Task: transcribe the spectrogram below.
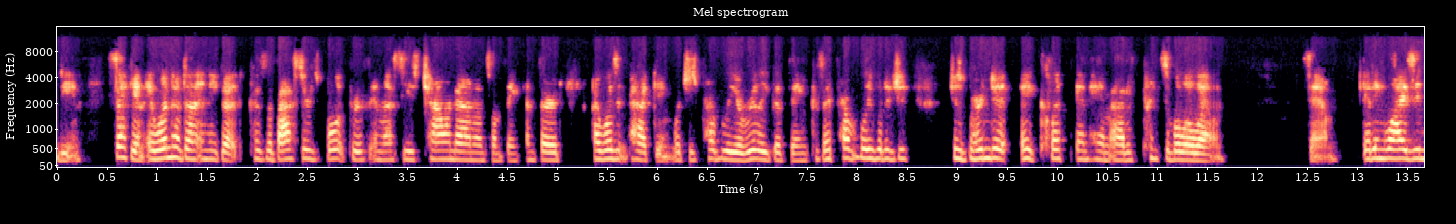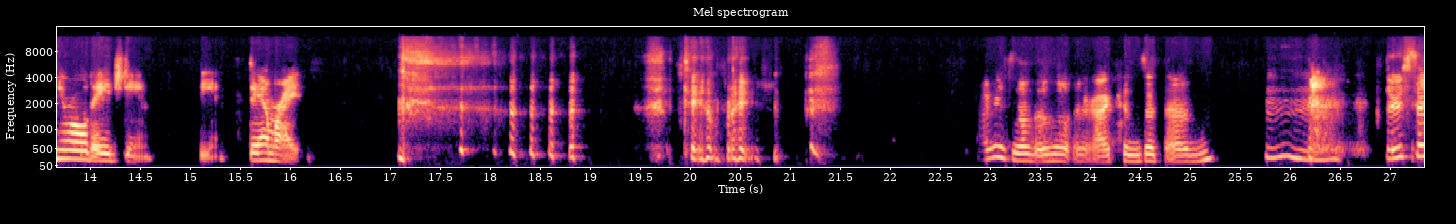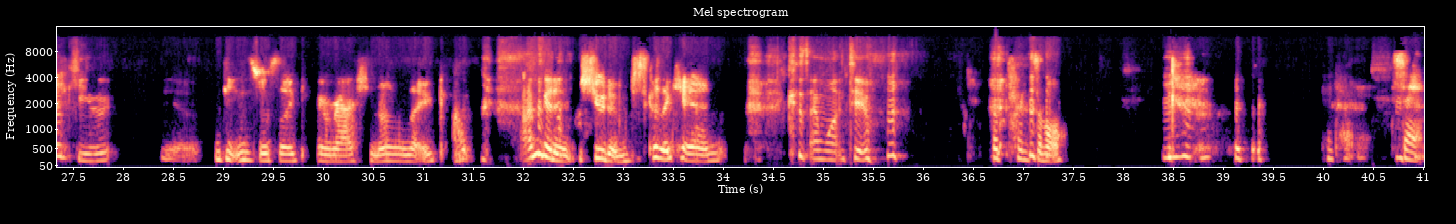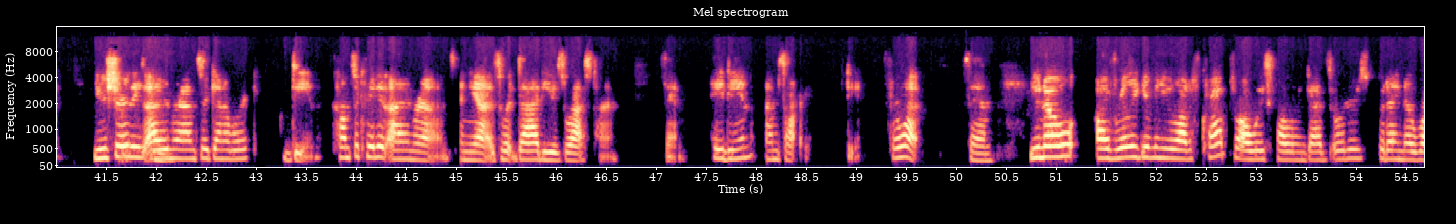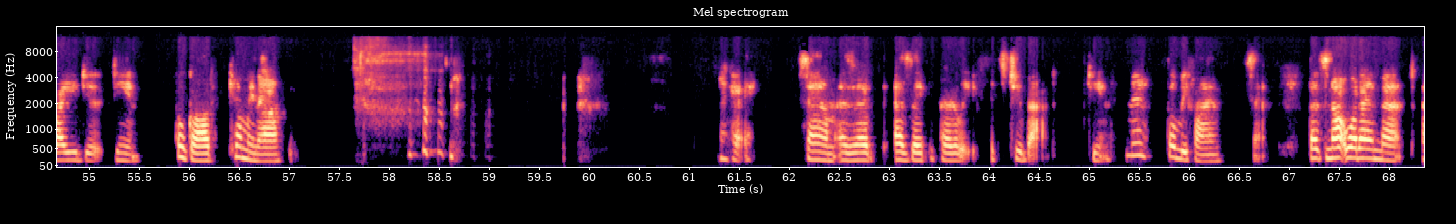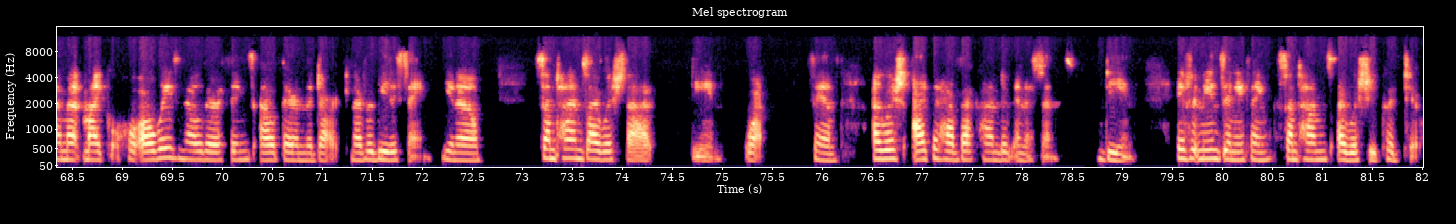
Dean, second, it wouldn't have done any good because the bastard's bulletproof unless he's chowing down on something. And third, I wasn't packing, which is probably a really good thing because I probably would have ju- just burned a, a clip in him out of principle alone. Sam, getting wise in your old age, Dean. Dean, damn right. Damn right. I just love those little interactions with them. Hmm. They're so cute. Yeah. Dean's just like irrational, like I'm, I'm gonna shoot him just because I can. Because I want to. The principle. Mhm. Okay. Sam, You sure these iron rounds are gonna work? Dean, consecrated iron rounds. And yeah, it's what dad used last time. Sam, hey Dean, I'm sorry. Dean, for what? Sam, you know, I've really given you a lot of crap for always following dad's orders, but I know why you do it. Dean, oh God, kill me now. Okay. Sam, as, I, as they prepare to leave, it's too bad. Dean, nah, they'll be fine. Sam, that's not what I meant. I meant Michael, who'll always know there are things out there in the dark, never be the same. You know, sometimes I wish that, Dean, what? Sam, I wish I could have that kind of innocence. Dean, if it means anything, sometimes I wish you could too.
